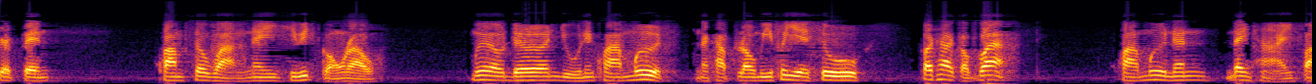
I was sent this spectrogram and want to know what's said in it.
จะเป็นความสว่างในชีวิตของเรา เมื่อเราเดินอยู่ในความมืดนะครับ เรามีพระเยซูก็เท่ากับว่าความมืดนั้นได้หายไป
